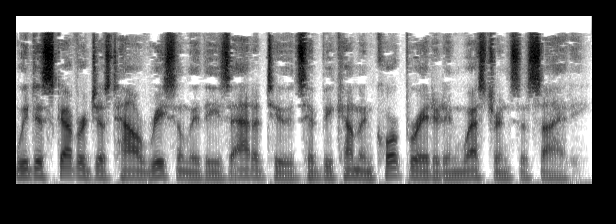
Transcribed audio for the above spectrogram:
we discover just how recently these attitudes have become incorporated in Western society.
